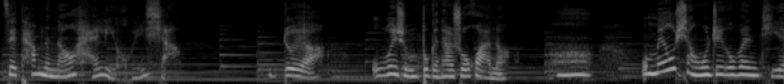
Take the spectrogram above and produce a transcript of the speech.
在他们的脑海里回响：“对啊，为什么不跟他说话呢？”啊，我没有想过这个问题。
